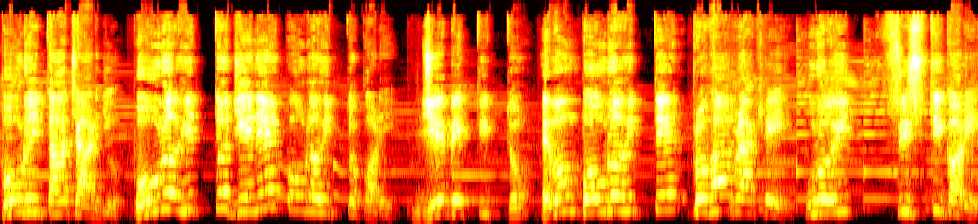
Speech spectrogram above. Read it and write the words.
পৌরহিতাচার্য। পৌরোহিত্য জেনে পৌরোহিত্য করে। যে ব্যক্তিত্ব এবং পৌরোহিত্যের প্রভাব রাখে, পুরোহিত সৃষ্টি করে,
